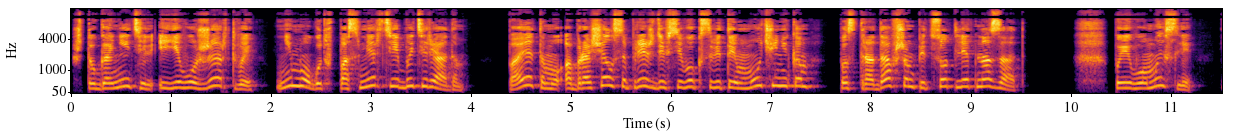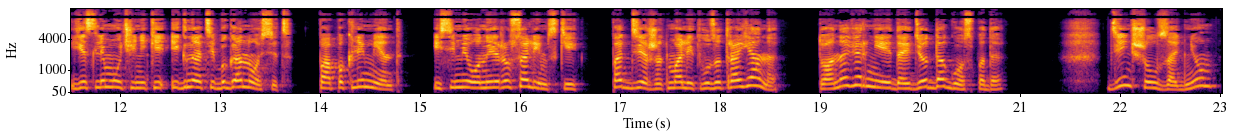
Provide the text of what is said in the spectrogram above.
что гонитель и его жертвы не могут в посмертии быть рядом, поэтому обращался прежде всего к святым мученикам, пострадавшим 500 лет назад. По его мысли, если мученики Игнатий Богоносец, Папа Климент и Симеон Иерусалимский поддержат молитву за Трояна, то она вернее дойдет до Господа. День шел за днем,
